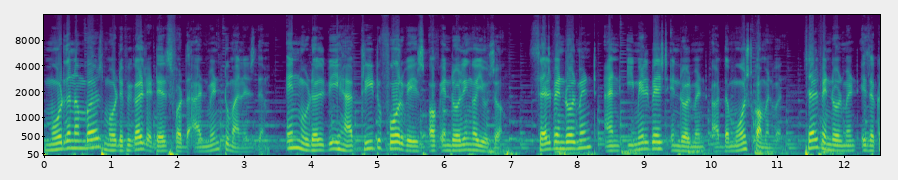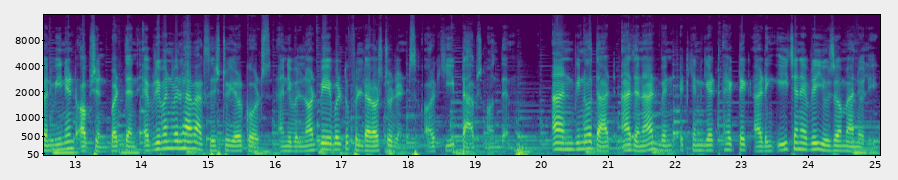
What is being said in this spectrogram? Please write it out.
More the numbers, more difficult it is for the admin to manage them. In Moodle, we have 3 to 4 ways of enrolling a user. Self-enrollment and email-based enrollment are the most common one. Self-enrollment is a convenient option but then everyone will have access to your course and you will not be able to filter out students or keep tabs on them. And we know that as an admin, it can get hectic adding each and every user manually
